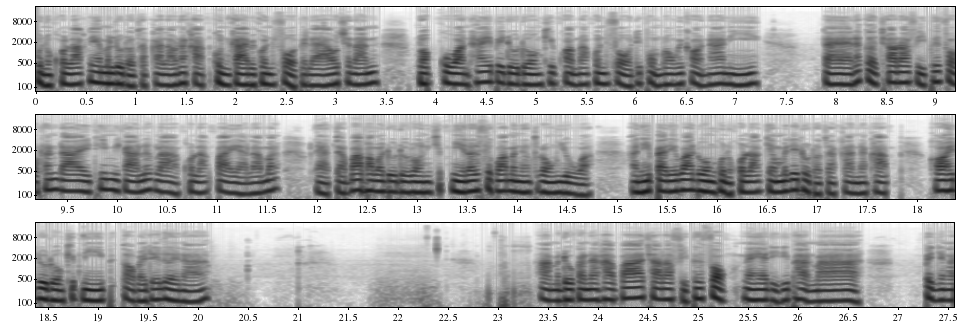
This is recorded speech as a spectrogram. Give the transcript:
คุณกับคนรักเนี่ยมันหลุดออกจากกันแล้วนะครับ คุณกลายเป็นคนโสดไปแล้ว ฉะนั้นรบกวนให้ไปดูดวงคลิปความรักคนโสดที่ผมลงไว้ก่อนหน้านี้ แต่ถ้าเกิดชาวราศีพฤษภท่านใดที่มีการเลิกลาคนรักไปอะแล้วมาแต่ว่าพอมาดูดวงในคลิปนี้แล้วรู้สึกว่ามันยังตรงอยู่อะ อันนี้แปลได้ว่าดวงคุณคนรักยังไม่ได้หลุดออกจากกันนะครับ ก็ให้ดูดวงคลิปนี้ต่อไปได้เลยนะมาดูกันนะครับว่าชาวราศีพฤษภในอดีตที่ผ่านมาเป็นยังไง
